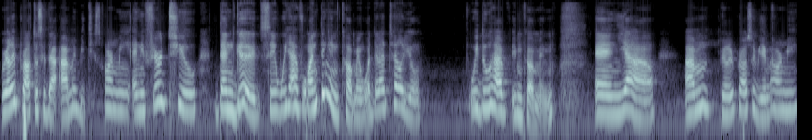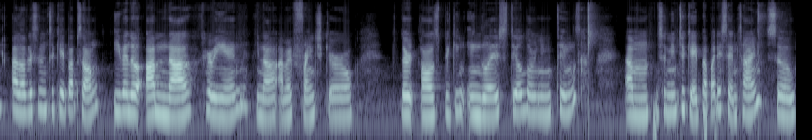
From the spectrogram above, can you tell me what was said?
really proud to say that I'm a BTS army and if you're too then good. See we have one thing in common. What did I tell you? We do have in common. And yeah, I'm really proud to be in the army. I love listening to K-pop song, even though I'm not Korean. You know, I'm a French girl. Learn on speaking English, still learning things. Um, listening to K-pop at the same time. So,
